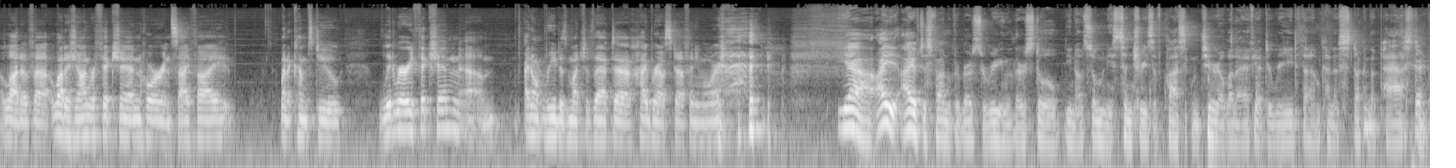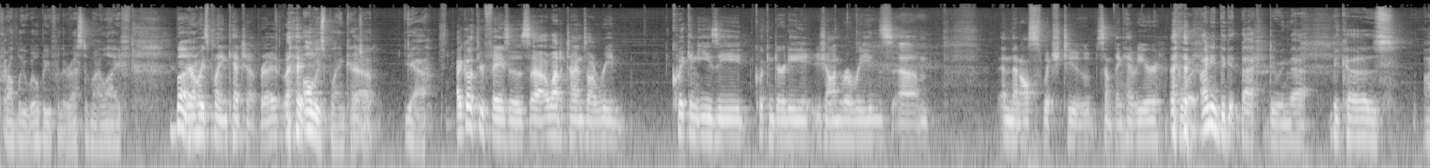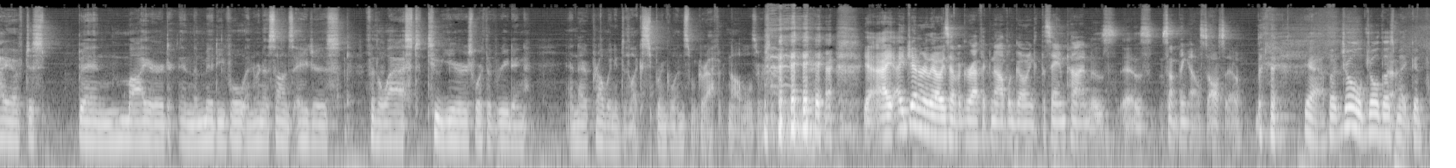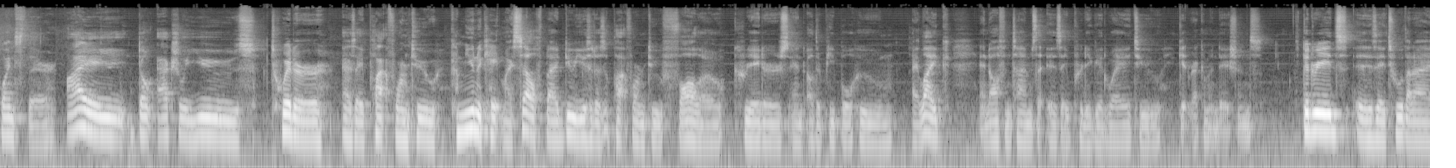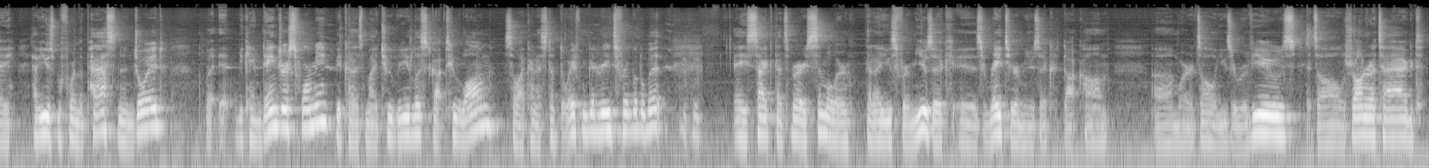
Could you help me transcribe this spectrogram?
a lot of uh, a lot of genre fiction, horror, and sci-fi. When it comes to literary fiction, um, I don't read as much of that uh, highbrow stuff anymore. yeah, I I have just found with regards to reading that there's still you know so many centuries of classic material that I have yet to read that I'm kind of stuck in the past and probably will be for the rest of my life. But you're always playing catch up, right? always playing catch yeah. up. Yeah. I go through phases. Uh, a lot of times I'll read quick and easy, quick and dirty genre reads. Um, and then I'll switch to something heavier. Boy, I need to get back to doing that because I have just been mired in the medieval and Renaissance ages for the last two years worth of reading, and I probably need to like sprinkle in some graphic novels or something. yeah, I, I, generally always have a graphic novel going at the same time as as something else, also. yeah, but Joel Joel does make good points there. I don't actually use Twitter as a platform to communicate myself, but I do use it as a platform to follow creators and other people whom I like, and oftentimes that is a pretty good way to get recommendations. Goodreads is a tool that I have used before in the past and enjoyed, but it became dangerous for me because my to read list got too long, so I kind of stepped away from Goodreads for a little bit. Mm-hmm. A site that's very similar that I use for music is rateyourmusic.com, um, where it's all user reviews, it's all genre tagged,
